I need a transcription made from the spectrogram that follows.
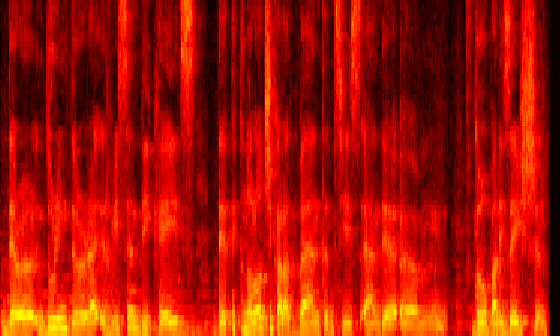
there, during the recent decades, the technological advances and the um, globalization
